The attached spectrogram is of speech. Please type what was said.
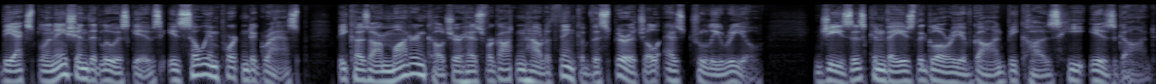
The explanation that Lewis gives is so important to grasp because our modern culture has forgotten how to think of the spiritual as truly real. Jesus conveys the glory of God because he is God.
